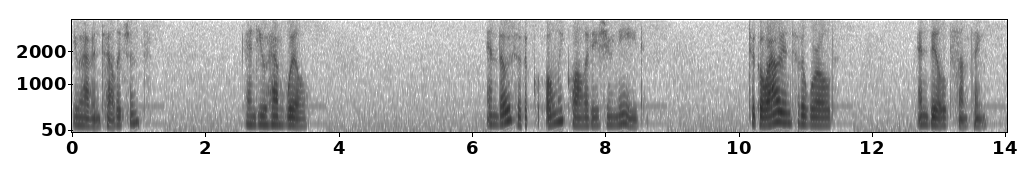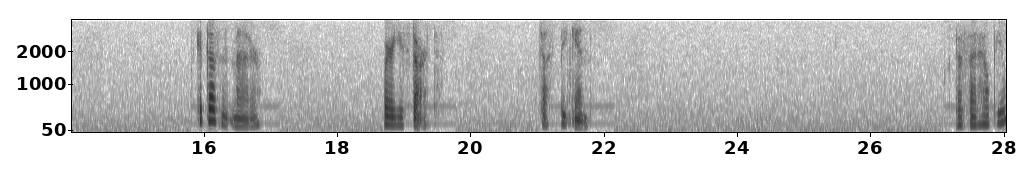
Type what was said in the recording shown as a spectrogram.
you have intelligence, and you have will. And those are the only qualities you need to go out into the world and build something. It doesn't matter where you start. Just begin. Does that help you?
